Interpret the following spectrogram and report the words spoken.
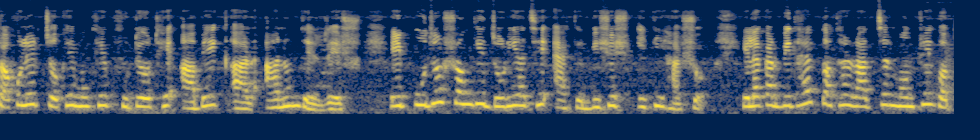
সকলের চোখে মুখে ফুটে ওঠে আবেগ আর আনন্দের রেশ। এই পুজোর সঙ্গে জড়িয়ে আছে এক বিশেষ ইতিহাসও। এলাকার বিধায়ক তথা রাজ্যের মন্ত্রী গত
